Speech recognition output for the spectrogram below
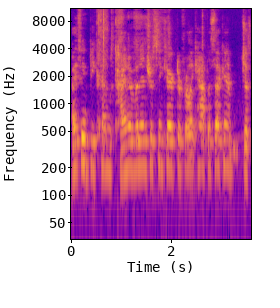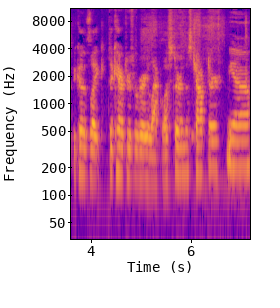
I think becomes kind of an interesting character for like half a second, just because like the characters were very lackluster in this chapter. Yeah.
